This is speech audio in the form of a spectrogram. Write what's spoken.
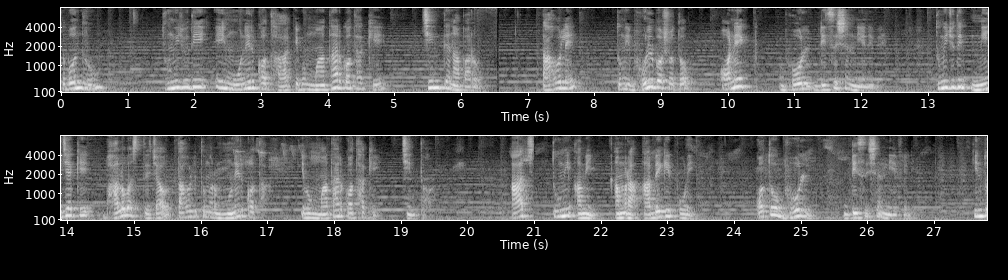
তো বন্ধু, তুমি যদি এই মনের কথা এবং মাথার কথাকে চিনতে না পারো, তাহলে তুমি ভুলবশত অনেক ভুল ডিসিশন নিয়ে নেবে। তুমি যদি নিজেকে ভালোবাসতে চাও, তাহলে তোমার মনের কথা এবং মাথার কথাকে চিনতে হবে। আজ তুমি, আমি, আমরা আবেগে পড়ে কত ভুল ডিসিশন নিয়ে ফেলি, কিন্তু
